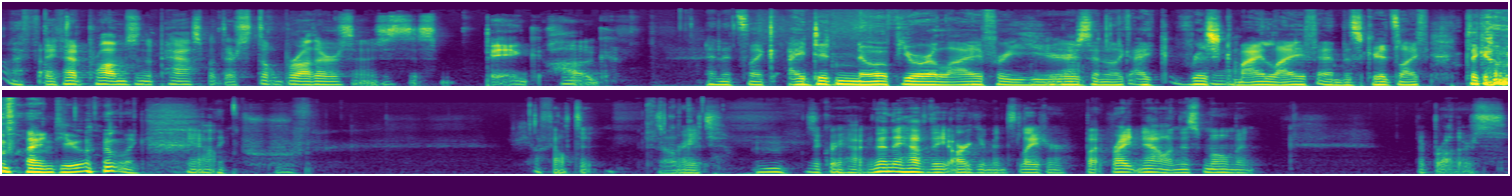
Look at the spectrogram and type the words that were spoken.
I felt they've had problems in the past, but they're still brothers, and it's just this big hug. And it's like I didn't know if you were alive for years, and like I risked Yeah. my life and this kid's life to come find you. like, Yeah, Like, I felt it. It's Felt great. it. Mm. It's a great hug. And then they have the arguments later, but right now in this moment, they're brothers.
